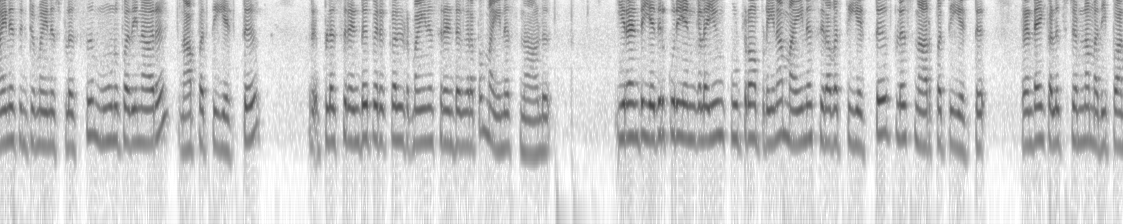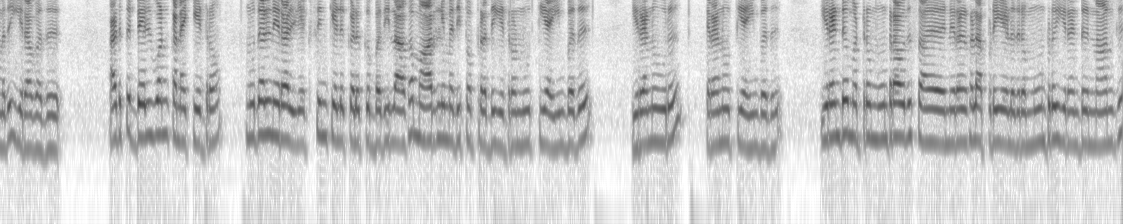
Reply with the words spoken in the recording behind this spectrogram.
மைனஸ் இன்ட்டு மைனஸ் ப்ளஸ்ஸு மூணு பதினாறு நாற்பத்தி எட்டு ப்ளஸ் ரெண்டு பெருக்கல் மைனஸ் ரெண்டுங்கிறப்ப மைனஸ் நாலு. இரண்டு எதிர்குறி எண்களையும் கூட்டுறோம் அப்படின்னா மைனஸ் இருபத்தி எட்டு ப்ளஸ் நாற்பத்தி எட்டு. ரெண்டையும் கழிச்சிட்டோம்னா மதிப்பானது இருபது. அடுத்து டெல் ஒன் கணக்கிடுறோம். முதல் நிரல் எக்ஸின் கெழுக்களுக்கு பதிலாக மாறிலி மதிப்பு பிரதியிடுறோம். நூற்றி ஐம்பது இருநூறு இரநூத்தி ஐம்பது. இரண்டு மற்றும் மூன்றாவது ச நிரல்கள் அப்படியே எழுதுகிறோம் மூன்று இரண்டு நான்கு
